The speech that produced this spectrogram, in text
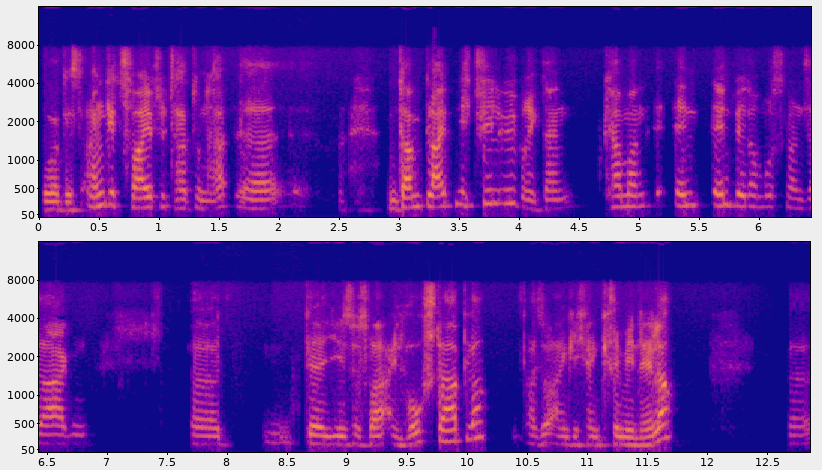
wo er das angezweifelt hat und, hat, äh, und dann bleibt nicht viel übrig. Dann kann man, en, entweder muss man sagen, äh, der Jesus war ein Hochstapler, also eigentlich ein Krimineller. Äh,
